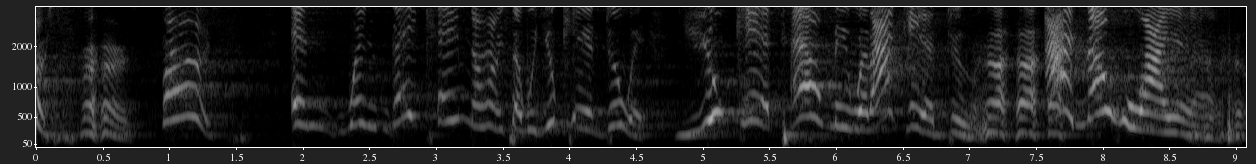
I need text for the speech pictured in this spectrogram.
first, First. first. And when they came to her and said, Well, you can't do it, you can't tell me what I can't do. I know who I am.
